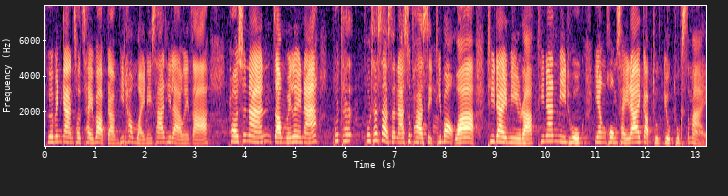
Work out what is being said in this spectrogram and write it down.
เพื่อเป็นการชดใช้บาปกรรมที่ทำไว้ในชาติที่แล้วไงจ๊ะ เพราะฉะนั้นจำไว้เลยนะ พุทธพุทธศาสนาสุภาษิตที่บอกว่าที่ใดมีรักที่นั่นมีทุกข์ยังคงใช้ได้กับทุกยุคทุกสมัย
